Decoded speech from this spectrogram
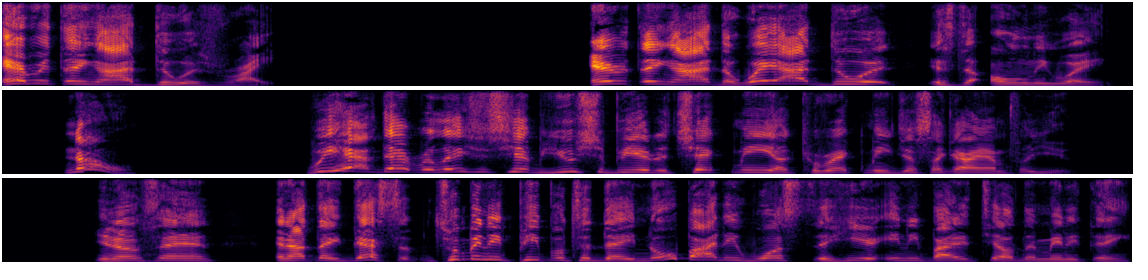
everything I do is right. Everything I the way I do it is the only way. No. We have that relationship. You should be able to check me or correct me just like I am for you. You know what I'm saying? And I think that's too many people today. Nobody wants to hear anybody tell them anything.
